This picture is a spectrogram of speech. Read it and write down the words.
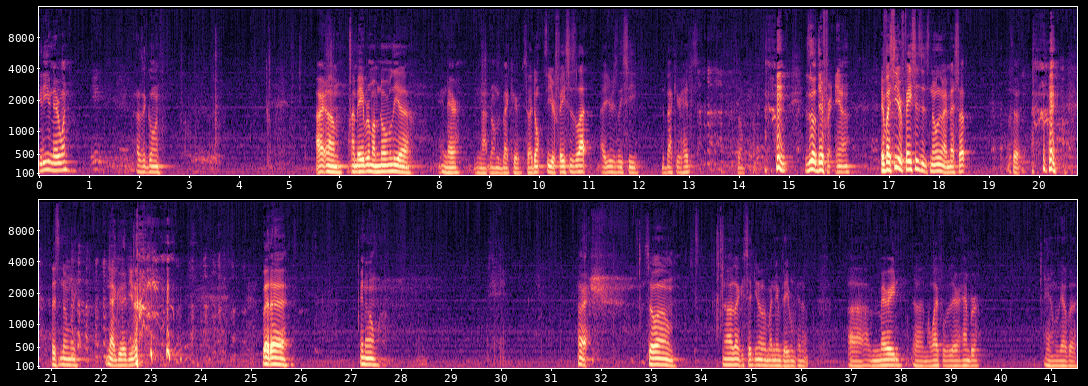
Good evening, everyone. How's it going? All right, um, I'm Abram. I'm normally uh, in there, I'm not normally back here, so I don't see your faces a lot. I usually see the back of your heads. So it's a little different, you know. If I see your faces, it's normally when I mess up. So that's normally not good, you know. but uh, you know, All right. So, um, uh, like I said, you know, my name's Abram, and uh, I'm married. Uh, my wife over there, Amber, and we have a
